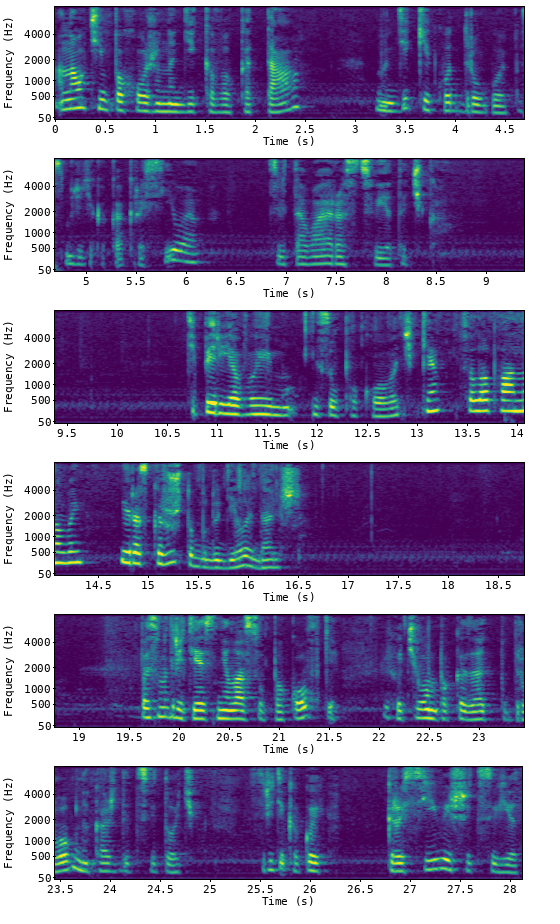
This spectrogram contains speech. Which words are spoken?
Она очень похожа на дикого кота. Но дикий кот другой. Посмотрите, какая красивая цветовая расцветочка. Теперь я выйму из упаковочки целлофановой и расскажу, что буду делать дальше. Посмотрите, я сняла с упаковки и хочу вам показать подробно каждый цветочек. Смотрите, какой красивейший цвет.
